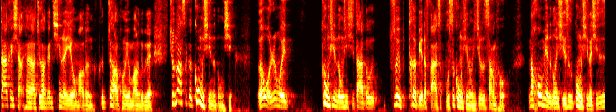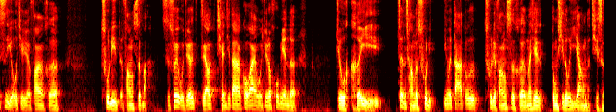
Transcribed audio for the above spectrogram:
大家可以想象一下，就像跟亲人也有矛盾，跟最好的朋友有矛盾，对不对？就那是个共性的东西。而我认为，共性的东西其实大家都最特别的，反而是不是共性的东西，就是上头。那后面的东西其实是共性的，其实是有解决方案和处理的方式吧。所以我觉得只要前期大家够爱，我觉得后面的就可以正常的处理，因为大家都处理方式和那些东西都一样的，其实。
